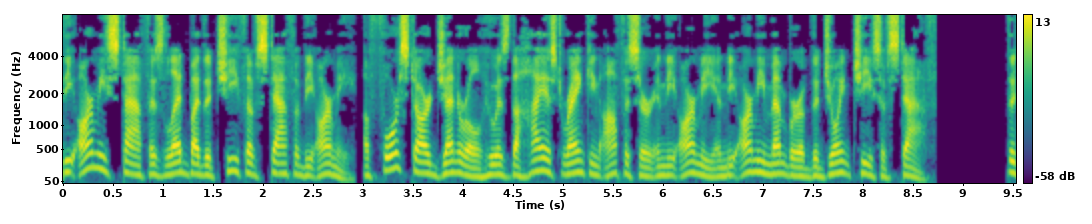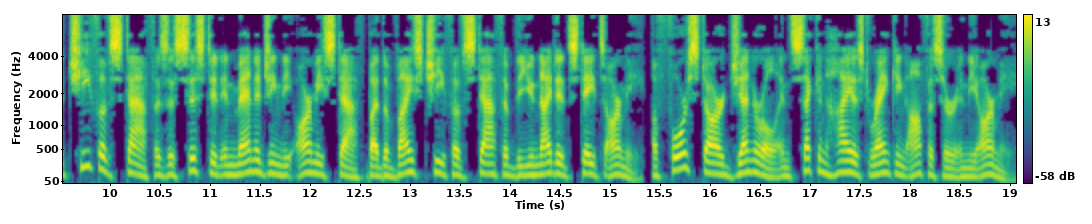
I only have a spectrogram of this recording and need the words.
The Army Staff is led by the Chief of Staff of the Army, a four-star general who is the highest-ranking officer in the Army and the Army member of the Joint Chiefs of Staff. The Chief of Staff is assisted in managing the Army staff by the Vice Chief of Staff of the United States Army, a four-star general and second highest-ranking officer in the Army.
